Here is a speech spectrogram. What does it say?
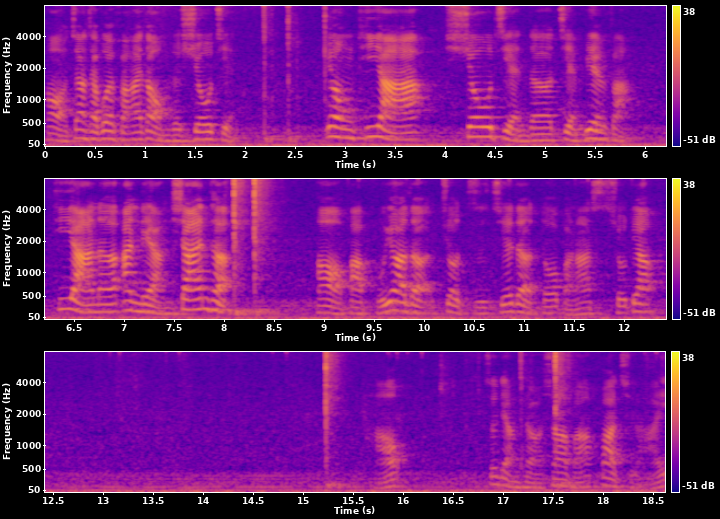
哦，这样才不会妨碍到我们的修剪。用 T R 修剪的简便法，T R 呢按两下 Enter，哦，把不要的就直接的都把它修掉。好，这两条先要把它画起来，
